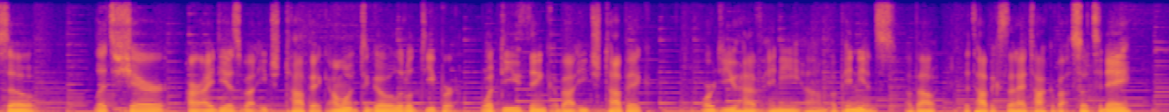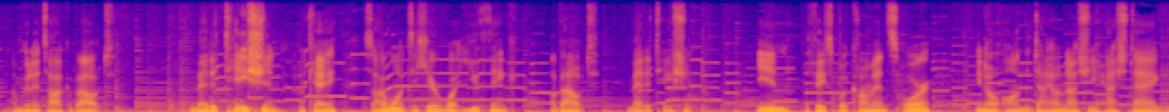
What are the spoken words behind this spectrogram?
So let's share our ideas about each topic. I want to go a little deeper. What do you think about each topic? Or do you have any um, opinions about the topics that I talk about? So today, I'm going to talk about meditation, okay? So I want to hear what you think about meditation in the Facebook comments or, you know, on the Daihon Nashi hashtag,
